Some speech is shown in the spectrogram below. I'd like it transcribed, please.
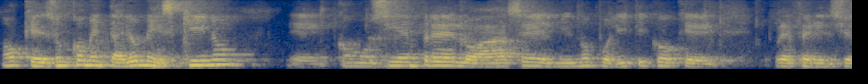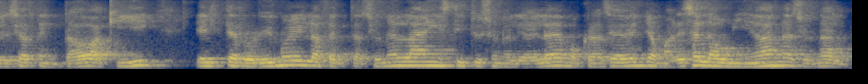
No, que es un comentario mezquino, eh, como siempre lo hace el mismo político que referenció ese atentado. Aquí el terrorismo y la afectación a la institucionalidad de la democracia deben llamar a la unidad nacional,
